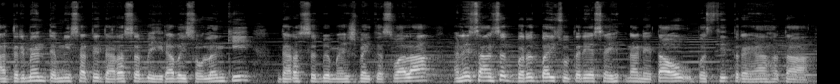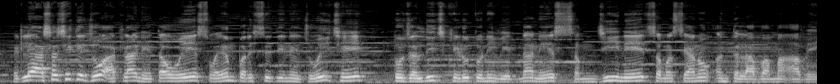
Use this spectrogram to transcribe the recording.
આ દરમિયાન તેમની સાથે ધારાસભ્ય હીરાભાઈ સોલંકી, ધારાસભ્ય મહેશભાઈ કસવાલા અને સાંસદ ભરતભાઈ સુતરિયા સહિતના નેતાઓ ઉપસ્થિત રહ્યા હતા. એટલે આશા છે કે જો આટલા નેતાઓએ સ્વયં પરિસ્થિતિને જોઈ છે, તો જલ્દી જ ખેડૂતોની વેદનાને સમજીને સમસ્યાનો અંત લાવવામાં આવે.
